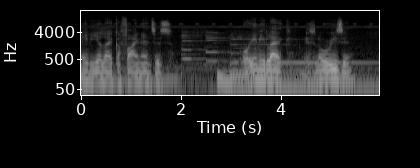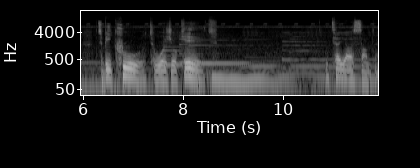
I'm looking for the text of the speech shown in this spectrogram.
maybe your lack of finances, or any lack is no reason to be cruel towards your kids. Let me tell y'all something.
